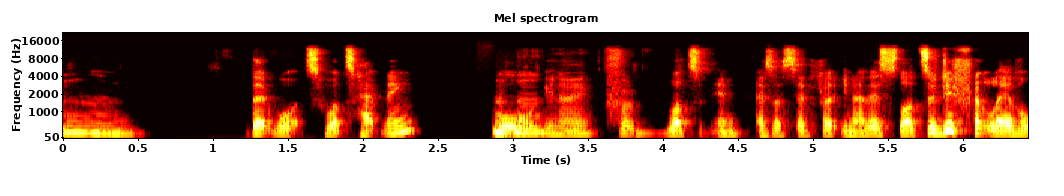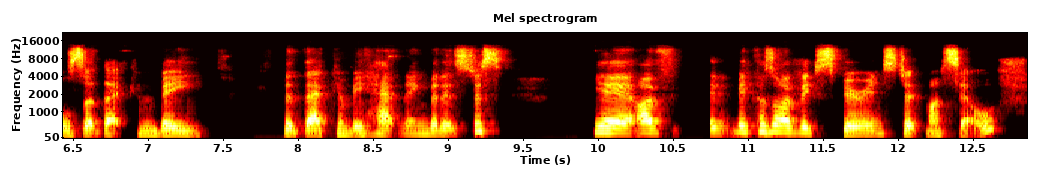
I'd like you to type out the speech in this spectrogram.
Mm. that what's what's happening or Mhm. you know for lots of and as i said for you know there's lots of different levels that that can be that that can be happening but it's just yeah i've because i've experienced it myself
